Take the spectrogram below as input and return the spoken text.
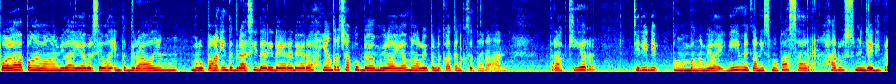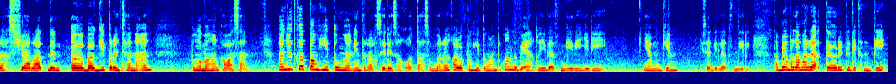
pola pengembangan wilayah bersifat integral yang merupakan integrasi dari daerah-daerah yang tercakup dalam wilayah melalui pendekatan kesetaraan. Terakhir, jadi di pengembangan wilayah ini mekanisme pasar harus menjadi prasyarat dan e, bagi perencanaan pengembangan kawasan. Lanjut ke penghitungan interaksi desa kota. Sebenarnya kalau penghitungan itu kan lebih enak dilihat sendiri, jadi ya mungkin bisa dilihat sendiri. Tapi yang pertama ada teori titik henti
